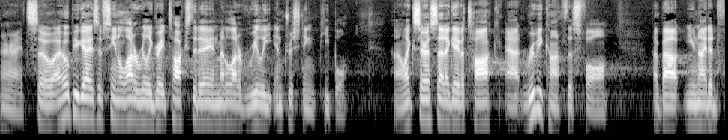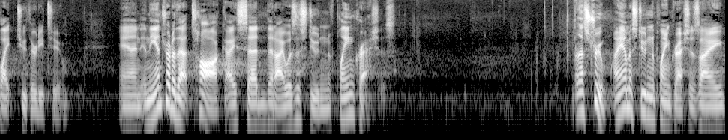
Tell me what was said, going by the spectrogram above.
All right, so I hope you guys have seen a lot of really great talks today and met a lot of really interesting people. Uh, like Sarah said, I gave a talk at RubyConf this fall about United Flight 232. And in the intro to that talk, I said that I was a student of plane crashes. That's true. I am a student of plane crashes. I,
